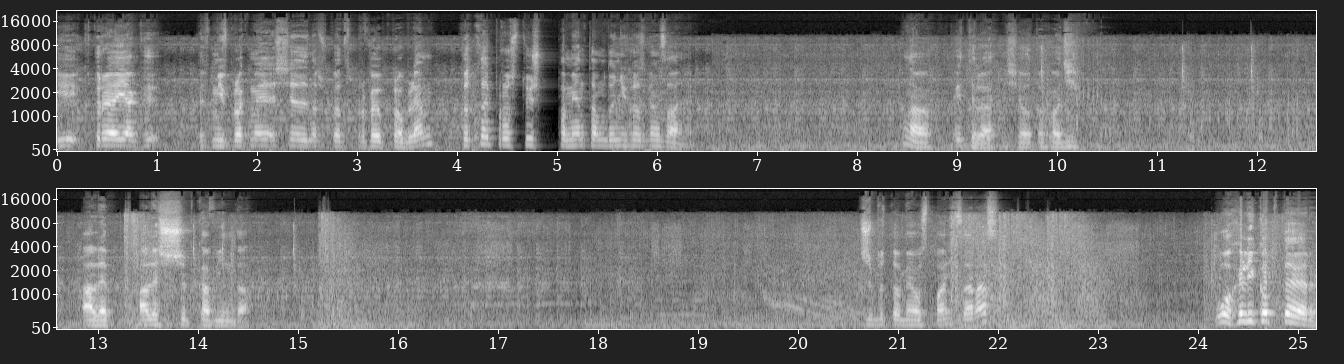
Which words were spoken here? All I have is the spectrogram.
i które jak mi w Black Mesie na przykład sprawiały problem, to tutaj po prostu już pamiętam do nich rozwiązanie. No i tyle, jeśli o to chodzi. Ale, ale szybka winda. Czyżby to miało spaść zaraz? Ło, helikopter!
